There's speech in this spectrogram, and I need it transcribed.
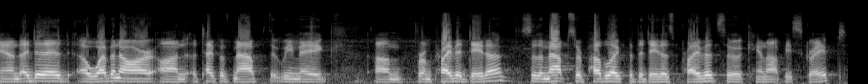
And I did a webinar on a type of map that we make um, from private data. So the maps are public, but the data is private, so it cannot be scraped.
